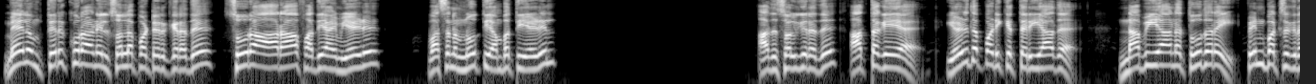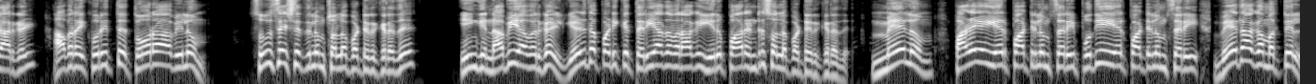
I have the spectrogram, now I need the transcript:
மேலும் திருக்குறானில் சொல்லப்பட்டிருக்கிறது சூரா ஆராஃப் அத்தியாயம் ஏழு வசனம் நூத்தி ஐம்பத்தி ஏழில் அது சொல்கிறது அத்தகைய எழுத படிக்க தெரியாத நபியான தூதரை பின்பற்றுகிறார்கள். அவரை குறித்து தோராவிலும் சுவிசேஷத்திலும் சொல்லப்பட்டிருக்கிறது. இங்கு நபி அவர்கள் எழுத படிக்க தெரியாதவராக இருப்பார் என்று சொல்லப்பட்டிருக்கிறது. மேலும் பழைய ஏற்பாட்டிலும் சரி புதிய ஏற்பாட்டிலும் சரி வேதாகமத்தில்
